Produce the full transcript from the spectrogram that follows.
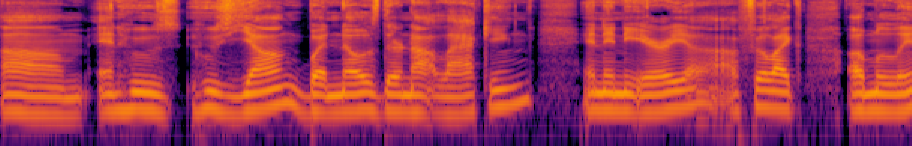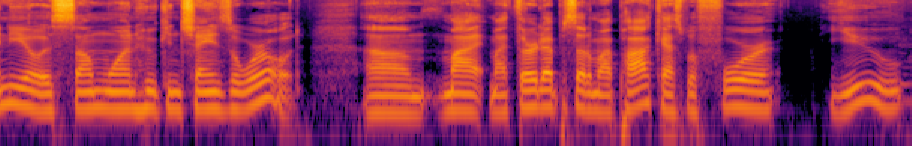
um, and who's who's young but knows they're not lacking in any area. I feel like a millennial is someone who can change the world. Um, my my third episode of my podcast before you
